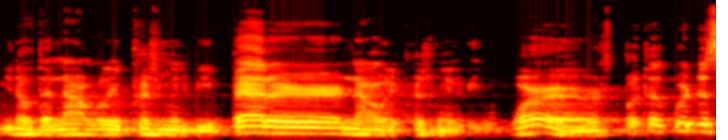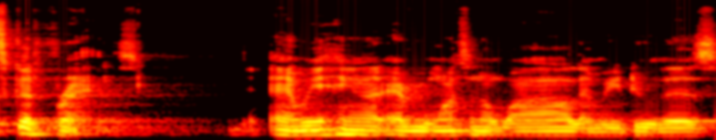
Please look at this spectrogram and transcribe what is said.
you know, they're not really pushing me to be better, not really pushing me to be worse, but we're just good friends, and we hang out every once in a while, and we do this.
